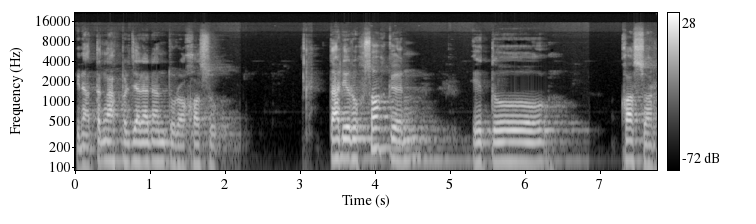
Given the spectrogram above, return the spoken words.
dina tengah perjalanan turakhasu tadi rukhsahkeun itu qasar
